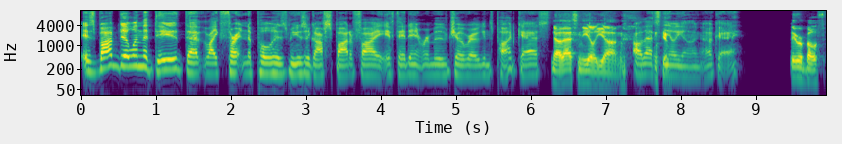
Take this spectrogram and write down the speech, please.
Is Bob Dylan the dude that like threatened to pull his music off Spotify if they didn't remove Joe Rogan's podcast? No, that's Neil Young. Oh, that's Neil Young. Okay, They were both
